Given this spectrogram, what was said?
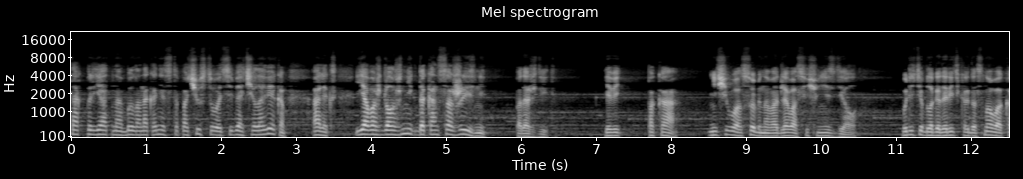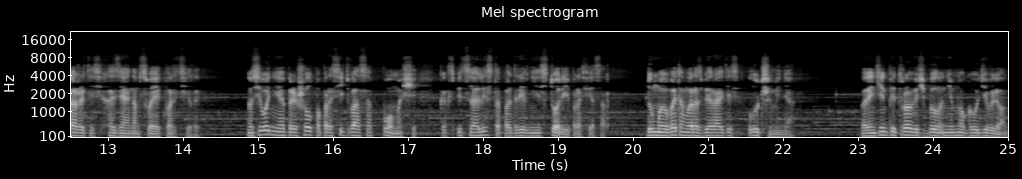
так приятно было наконец-то почувствовать себя человеком. Алекс, я ваш должник до конца жизни. Подождите. Я ведь пока ничего особенного для вас еще не сделал. Будете благодарить, когда снова окажетесь хозяином своей квартиры. Но сегодня я пришел попросить вас о помощи, как специалиста по древней истории, профессор. Думаю, в этом вы разбираетесь лучше меня». Валентин Петрович был немного удивлен,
